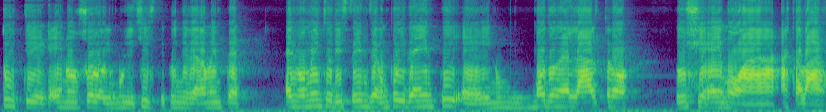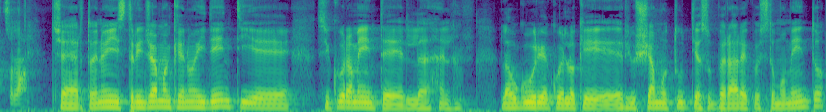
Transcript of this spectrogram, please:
tutti e non solo i musicisti, quindi veramente è il momento di stringere un po' i denti e in un modo o nell'altro riusciremo a, a cavarcela. Certo, e noi stringiamo anche noi i denti e sicuramente il, l'augurio è quello che riusciamo tutti a superare questo momento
